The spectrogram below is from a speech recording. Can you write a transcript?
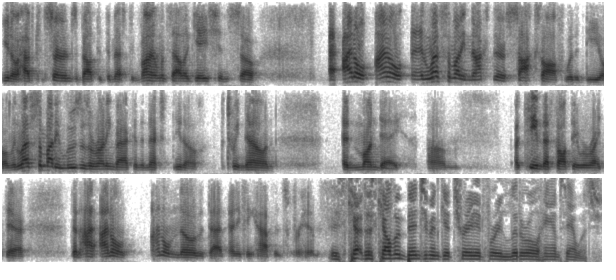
you know, have concerns about the domestic violence allegations. So, I, I don't. I don't. Unless somebody knocks their socks off with a deal, I mean, unless somebody loses a running back in the next, you know, between now and and Monday, um, a team that thought they were right there, then I, I don't. I don't know that that anything happens for him. Is does Kelvin Benjamin get traded for a literal ham sandwich?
